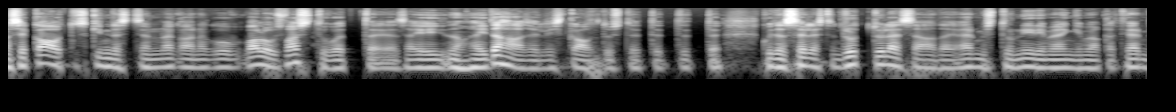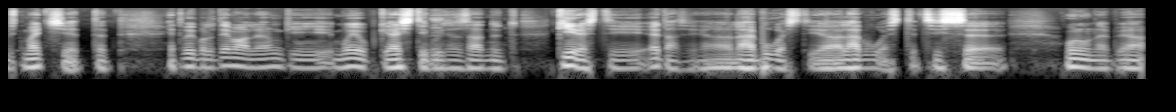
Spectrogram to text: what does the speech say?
noh, see kaotus kindlasti on väga nagu valus vastu võtta ja sa ei, noh, ei taha sellist kaotust, et, et, et kuidas sellest nüüd ruttu üle saada ja järgmist turniiri mängima hakata, järgmist matši, et, et et võib-olla temale ongi, mõjubki hästi, kui sa saad nüüd kiiresti edasi ja läheb uuesti ja läheb uuesti, et siis ununeb ja,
